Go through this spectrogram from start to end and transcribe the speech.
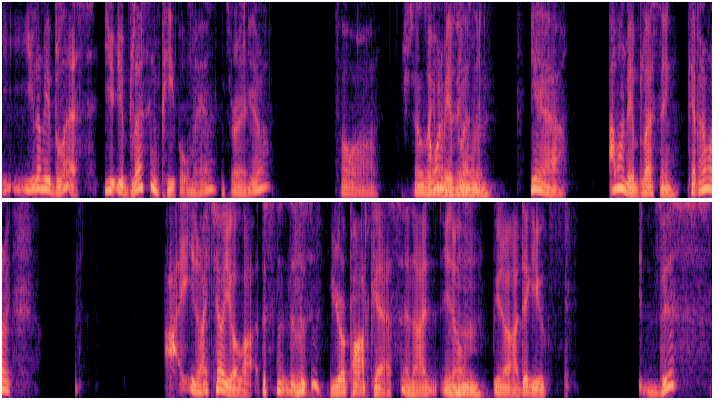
you're gonna be blessed You- you're blessing people man That's right. you know so uh She sounds I like an wanna be a blessing. woman. yeah, I want to be a blessing, Kevin. I want to. Be, I you know I tell you a lot. This is this is your podcast, and I you know Mhm. you know I dig you. This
